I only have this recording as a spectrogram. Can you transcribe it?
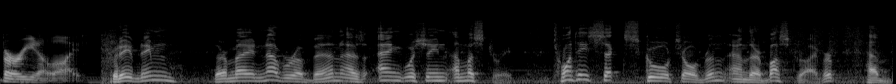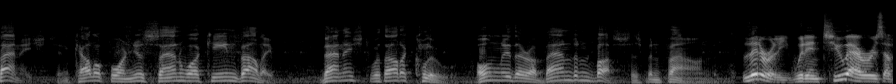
buried alive. Good evening. There may never have been as anguishing a mystery. 26 school children and their bus driver have vanished in California's San Joaquin Valley. Vanished without a clue. Only their abandoned bus has been found. Literally, within two hours of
